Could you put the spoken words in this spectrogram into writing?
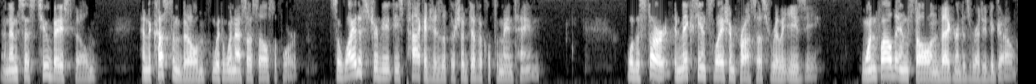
an MSys2-based build and a custom build with WinSSL support. So why distribute these packages if they're so difficult to maintain? Well, to start, it makes the installation process really easy. One file to install and Vagrant is ready to go.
